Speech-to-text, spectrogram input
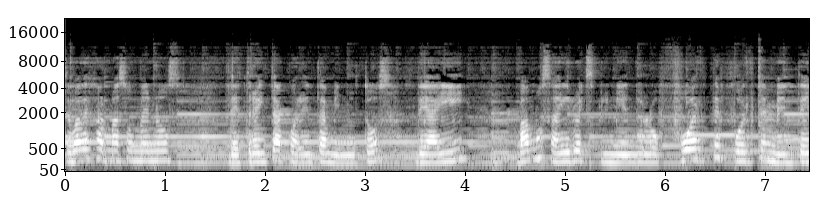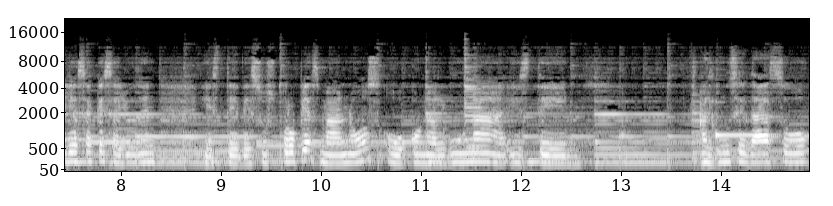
Se va a dejar más o menos de 30 a 40 minutos. De ahí vamos a ir exprimiéndolo fuerte, fuertemente, ya sea que se ayuden este, de sus propias manos o con alguna, este, algún sedazo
